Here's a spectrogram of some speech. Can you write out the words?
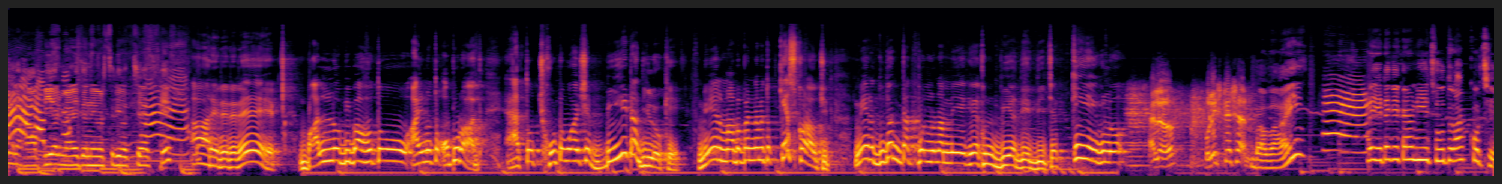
মানে হাফ ইয়ার ম্যারেজ অ্যানিভার্সারি হচ্ছে আজকে। আরে রে রে রে বাল্য বিবাহ তো আইনত অপরাধ। এত ছোট বয়সে বিয়েটা দিল কে? মেয়ের মা বাবার নামে তো কেস করা উচিত। মেয়ের দুধের দাঁত পড়ল না মেয়েকে এখন বিয়ে দিয়ে দিচ্ছে কি এগুলো? Hello police station? বাবাই। আরে এটাকে কেন নিয়েছো তো রাগ করছে।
